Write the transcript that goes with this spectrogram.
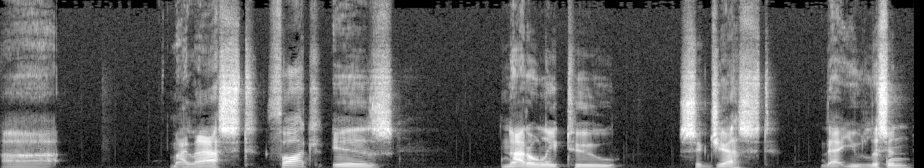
Uh, my last thought is not only to suggest that you listen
